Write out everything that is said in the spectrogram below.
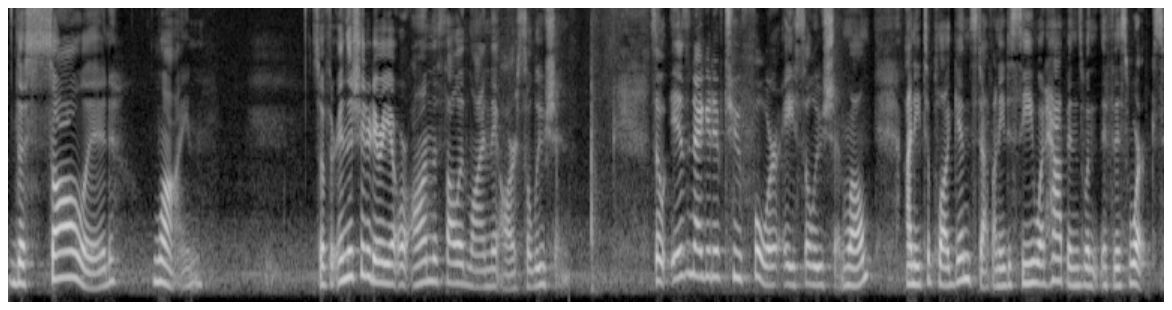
the solid line. So if they're in the shaded area or on the solid line, they are solution. So is negative 2, 4 a solution? Well, I need to plug in stuff. I need to see what happens when if this works.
